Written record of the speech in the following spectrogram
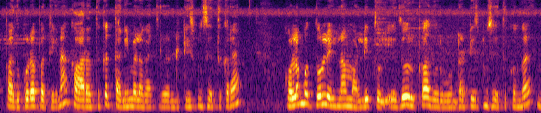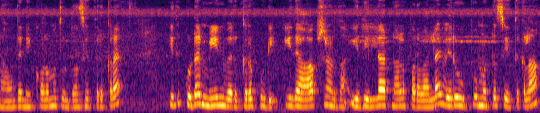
இப்போ அது கூட பார்த்திங்கன்னா காரத்துக்கு தனி மிளகாய்த்தூள் ரெண்டு டீஸ்பூன் சேர்த்துக்கிறேன். குழம்புத்தூள் இல்லைன்னா மல்லித்தூள் எதுவும் இருக்கோ அது ஒரு ஒன்றரை டீஸ்பூன் சேர்த்துக்கோங்க. நான் வந்து இன்றைக்கி குழம்புத்தூள் தான் சேர்த்துருக்குறேன். இது கூட மீன் வறுக்கிற பொடி. இது ஆப்ஷனல் தான். இது இல்லாட்டினாலும் பரவாயில்ல. வெறும் உப்பு மட்டும் சேர்த்துக்கலாம்.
